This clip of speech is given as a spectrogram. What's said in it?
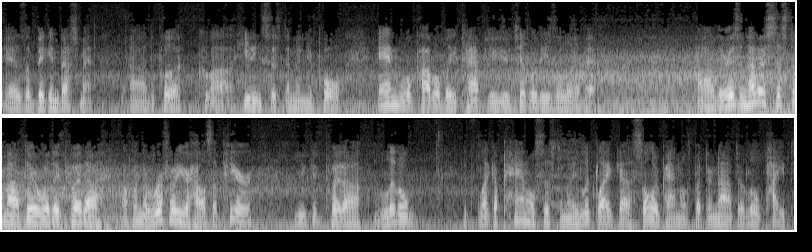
is a big investment. Uh, put a uh, heating system in your pool and will probably tap your utilities a little bit. Uh, there is another system out there where they put uh, up on the roof of your house up here you could put a little it's like a panel system. They look like uh, solar panels but they're not. They're little pipes.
